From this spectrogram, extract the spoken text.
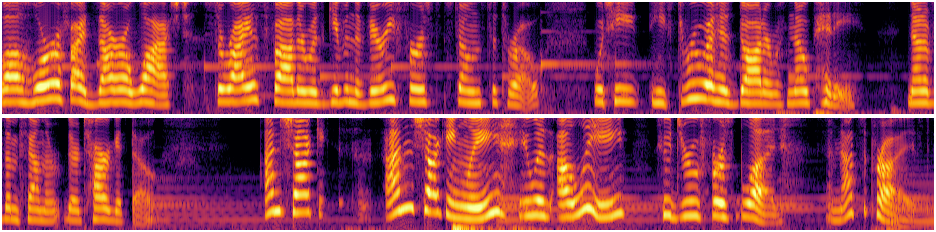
While horrified Zara watched, Soraya's father was given the very first stones to throw, which he, he threw at his daughter with no pity. None of them found their, their target, though. Unshock- unshockingly, it was Ali who drew first blood. I'm not surprised.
